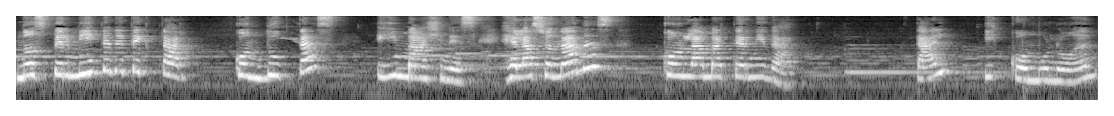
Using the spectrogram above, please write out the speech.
nos permite detectar conductas e imágenes relacionadas con la maternidad, tal y como lo han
